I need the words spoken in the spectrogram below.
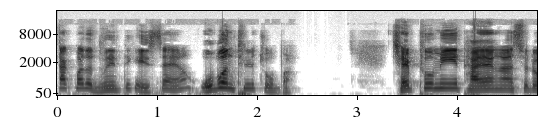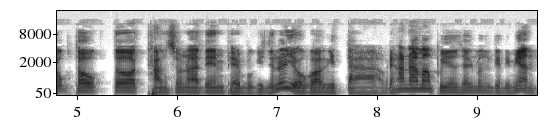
딱 봐도 눈에 띄게 있어요. 5번 틀렸죠, 5번. 제품이 다양할수록 더욱더 단순화된 배부 기준을 요구하겠다. 우리 하나만 부연 설명드리면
